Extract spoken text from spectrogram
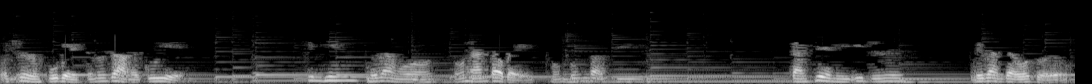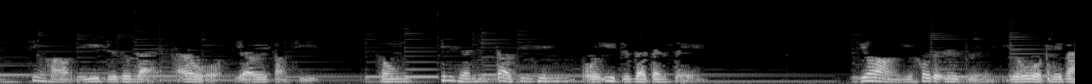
我是湖北神农架的姑爷，静听陪伴我从南到北，从东到西。感谢你一直陪伴在我左右。幸好你一直都在，而我遥未放弃。从清晨到今天，我一直在跟随。希望以后的日子有我陪伴，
